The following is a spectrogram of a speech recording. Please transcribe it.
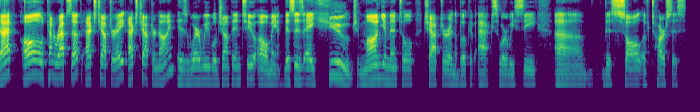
that all kind of wraps up Acts chapter 8. Acts chapter 9 is where we will jump into. Oh man, this is a huge, monumental chapter in the book of Acts where we see um, this Saul of Tarsus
